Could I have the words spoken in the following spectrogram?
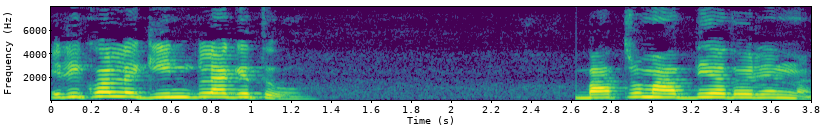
এডি করলে গিন লাগে তো। বাথরুম হাত দিয়ে ধরেন না।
